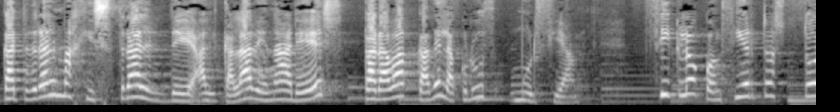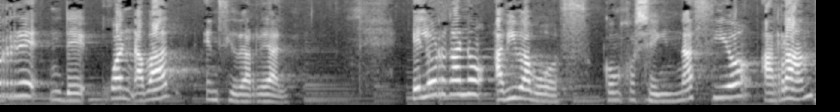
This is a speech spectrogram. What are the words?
Catedral Magistral de Alcalá de Henares, Caravaca de la Cruz, Murcia. Ciclo Conciertos Torre de Juan Abad en Ciudad Real. El órgano a viva voz con José Ignacio Arranz,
